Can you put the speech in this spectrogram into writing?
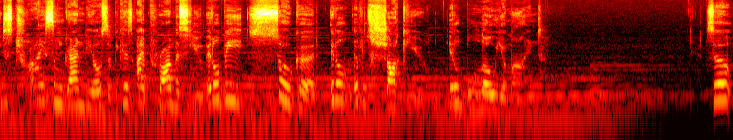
just try some grandiosa because I promise you it'll be so good. It'll it'll shock you. It'll blow your mind. So,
